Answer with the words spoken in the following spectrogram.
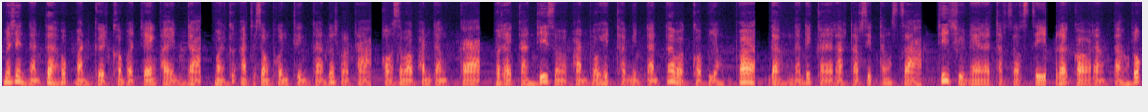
ไม่เช่นนั้นแต่พบมันเกิดความขัดแย้งภายในมันก็อาจจะส่งผลถึงการลดระดับของสมพันธ์ดังกล่าวและการที่สมพันธ์โลหิตทามินนั้นน่าประกอบไปอย่างมาก ดังนั้นได้กลายรักศักดิ์สิทธ์ทั้งสามที่อยู่ในอาณาจักรศักดิ์สิทธิ์และกอรังต่างโรค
